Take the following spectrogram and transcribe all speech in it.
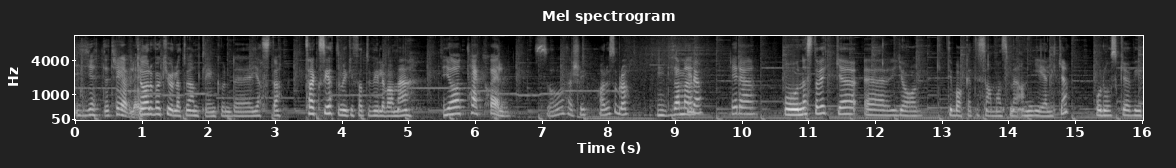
jättetrevligt. Ja, det var kul att vi äntligen kunde gästa. Tack så jättemycket för att du ville vara med. Ja, tack själv. Så hörs vi. Ha det så bra. Mm, Detsamma. Hejdå. Hej då. Och nästa vecka är jag tillbaka tillsammans med Angelica. Och då ska vi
